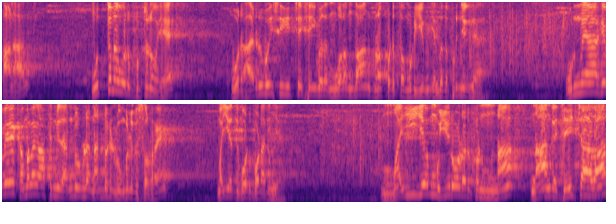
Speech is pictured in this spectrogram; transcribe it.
ஆனால் முத்துன ஒரு புற்றுநோயை ஒரு அறுவை சிகிச்சை செய்வதன் மூலம்தான் குணப்படுத்த முடியும் என்பதை புரிஞ்சுங்க உண்மையாகவே கமலஹாசன் மீது அன்பு உள்ள நண்பர்கள் உங்களுக்கு சொல்கிறேன் மையத்துக்கு ஓட்டு போடாதீங்க. மையம் உயிரோடு இருக்கணும்னா நாங்கள் ஜெயிச்சாதான்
